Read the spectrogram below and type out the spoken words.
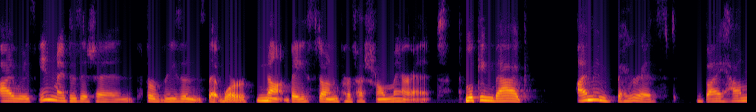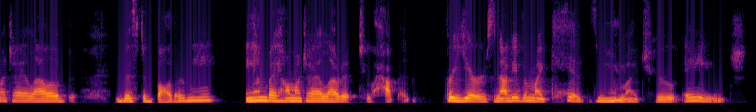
I was in my position for reasons that were not based on professional merit. Looking back, I'm embarrassed by how much I allowed this to bother me and by how much I allowed it to happen. For years, not even my kids knew my true age.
